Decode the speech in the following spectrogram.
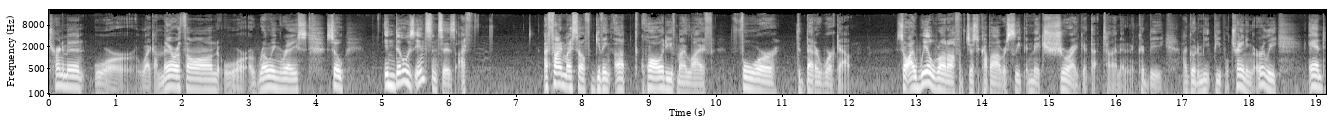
tournament or like a marathon or a rowing race. So, in those instances, I, f- I find myself giving up the quality of my life for the better workout. So I will run off of just a couple hours sleep and make sure I get that time in. And it could be I go to meet people training early, and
